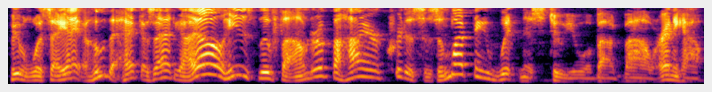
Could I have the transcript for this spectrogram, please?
people would say, "Hey, who the heck is that guy?" Oh, he's the founder of the Higher Criticism. Let me witness to you about Baur. Anyhow,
